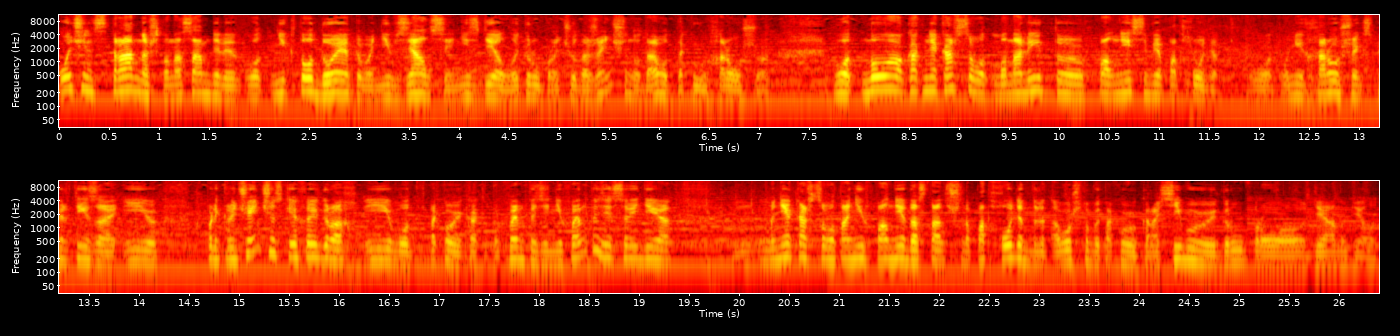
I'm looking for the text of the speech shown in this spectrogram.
очень странно, что на самом деле вот никто до этого не взялся, не сделал игру про чудо-женщину, да, вот такую хорошую. Вот, но, как мне кажется, вот Монолит э, вполне себе подходит. Вот, у них хорошая экспертиза и приключенческих играх, и вот в такой, как это, фэнтези, не фэнтези среде. Мне кажется, вот они вполне достаточно подходят для того, чтобы такую красивую игру про Диану делать.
